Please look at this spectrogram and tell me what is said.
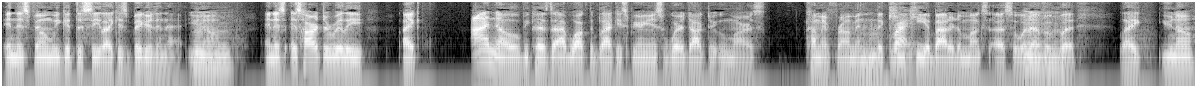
In this film, we get to see like it's bigger than that. You know, Mhm. and it's it's hard to really like. I know because I've walked the black experience where Dr. Umar is coming from and the key Right. key about it amongst us or whatever. Mhm. But like you know,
